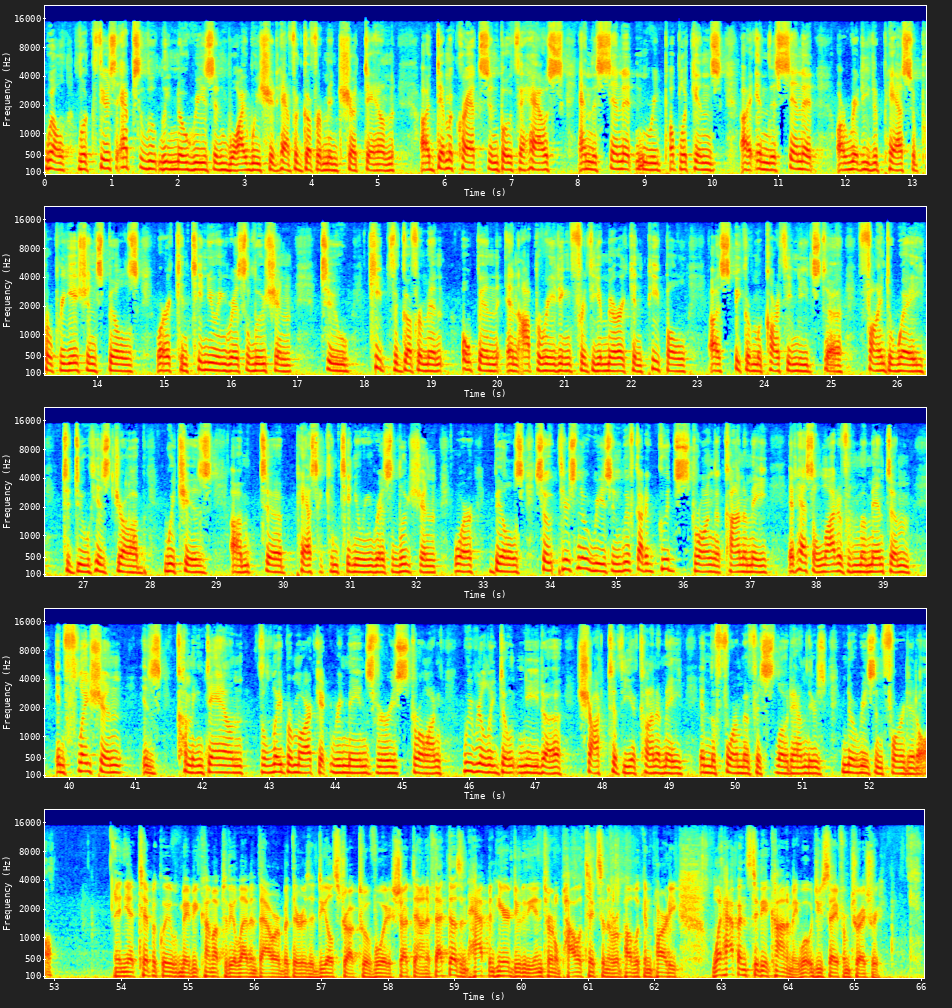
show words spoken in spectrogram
Well, look, there's absolutely no reason why we should have a government shutdown. Uh, Democrats in both the House and the Senate and Republicans uh, in the Senate are ready to pass appropriations bills or a continuing resolution to keep the government open and operating for the American people uh, Speaker McCarthy needs to find a way to do his job, which is um, to pass a continuing resolution or bills. So there's no reason. We've got a good, strong economy. It has a lot of momentum. Inflation is coming down. The labor market remains very strong we really don't need a shock to the economy in the form of a slowdown. There's no reason for it at all. And yet, typically, maybe come up to the 11th hour, but there is a deal struck to avoid a shutdown. If that doesn't happen here due to the internal politics in the Republican Party, what happens to the economy? What would you say from Treasury?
